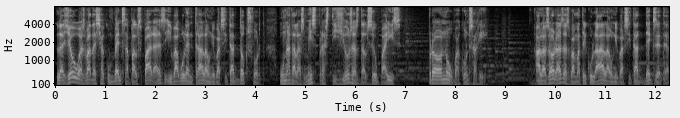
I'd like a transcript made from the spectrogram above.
La Joe es va deixar convèncer pels pares i va voler entrar a la Universitat d'Oxford, una de les més prestigioses del seu país, però no ho va aconseguir. Aleshores es va matricular a la Universitat d'Exeter.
